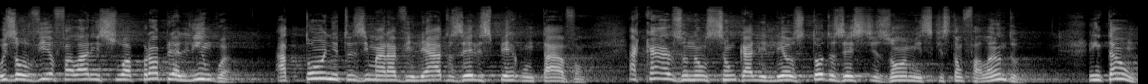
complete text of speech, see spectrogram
os ouvia falar em sua própria língua. Atônitos e maravilhados, eles perguntavam: Acaso não são galileus todos estes homens que estão falando? Então,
